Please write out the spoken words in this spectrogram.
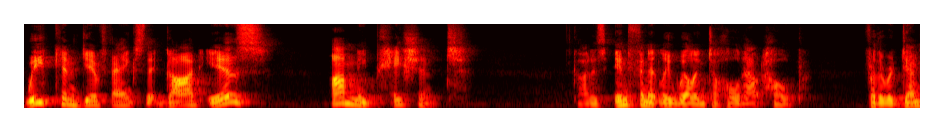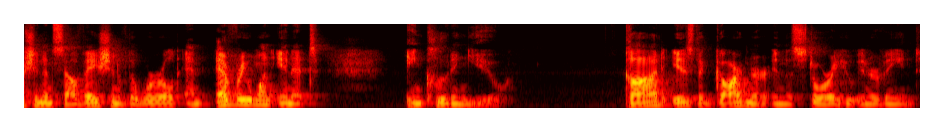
we can give thanks that God is omnipatient. God is infinitely willing to hold out hope for the redemption and salvation of the world and everyone in it, including you. God is the gardener in the story who intervened.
